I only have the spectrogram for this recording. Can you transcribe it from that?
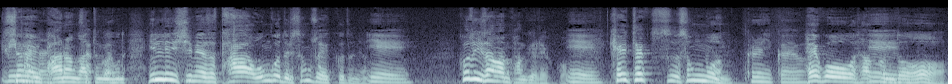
기성회비 반환 같은 사건. 경우는 1, 2심에서 다 원고들이 승소했거든요. 예. 그것도 이상한 판결했고 예. KTX 승문 그러니까요. 해고 사건도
